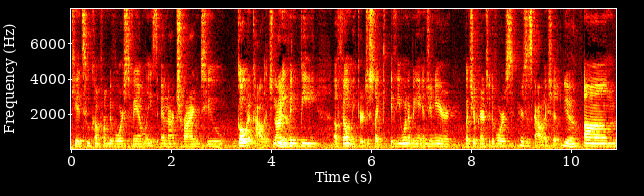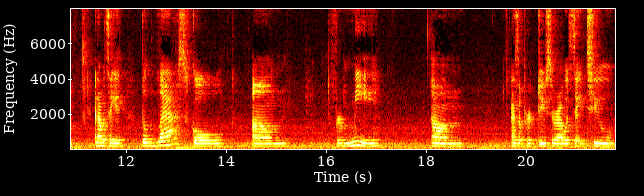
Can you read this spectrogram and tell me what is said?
kids who come from divorced families and are trying to go to college, not Yeah. even be a filmmaker. Just like if you want to be an engineer, but your parents are divorced, here's a scholarship. yeah. Um, and I would say the last goal um, for me um, as a producer, I would say to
